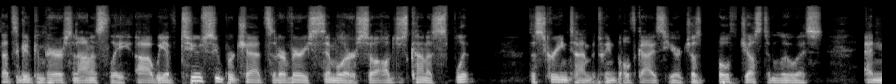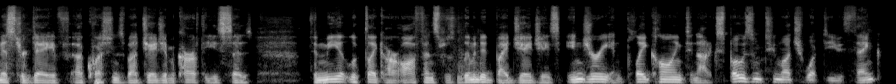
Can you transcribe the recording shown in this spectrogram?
That's a good comparison, honestly. Uh, we have two super chats that are very similar, so I'll just kind of split the screen time between both guys here. Just both Justin Lewis and Mr. Dave. Uh, questions about JJ McCarthy. He says, "To me, it looked like our offense was limited by JJ's injury and play calling to not expose him too much. What do you think?"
